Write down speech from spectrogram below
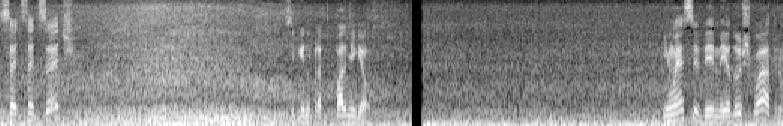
777, seguindo para Padre Miguel. E um SV 624,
